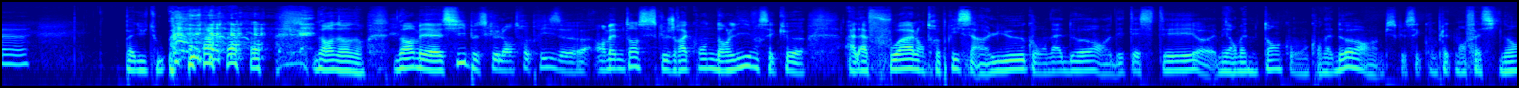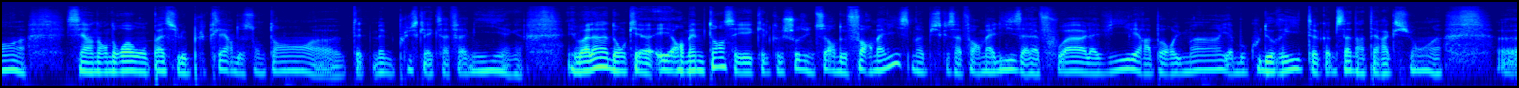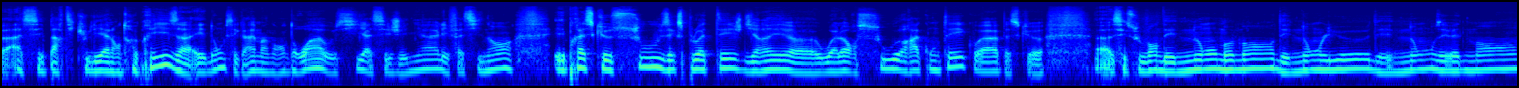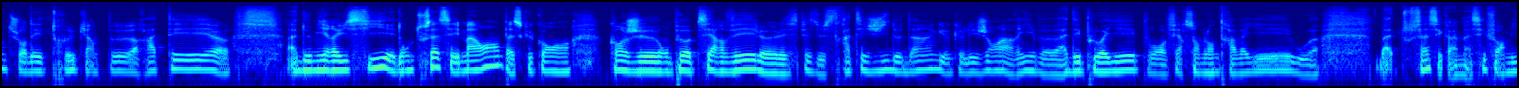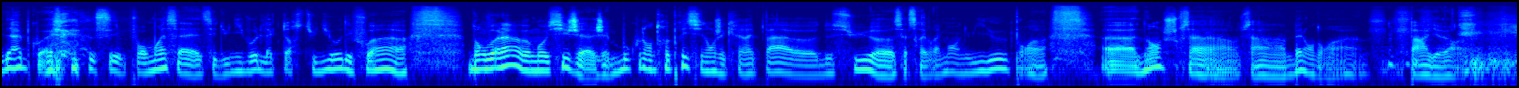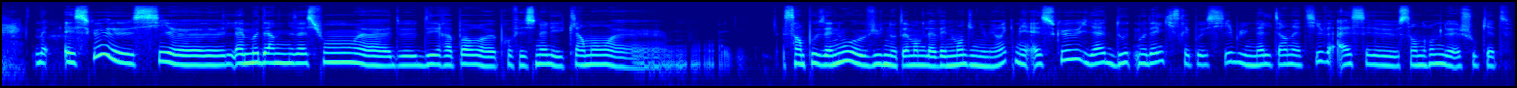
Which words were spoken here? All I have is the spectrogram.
Pas du tout. non, non, non. Non, mais euh, si, parce que l'entreprise, euh, en même temps, c'est ce que je raconte dans le livre, c'est que à la fois l'entreprise, c'est un lieu qu'on adore euh, détester, mais en même temps qu'on adore, hein, puisque c'est complètement fascinant. C'est un endroit où on passe le plus clair de son temps, peut-être même plus qu'avec sa famille. Et voilà, donc, et en même temps, c'est quelque chose, une sorte de formalisme, puisque ça formalise à la fois la vie, les rapports humains. Il y a beaucoup de rites comme ça, d'interactions assez particuliers à l'entreprise. Et donc, c'est quand même un endroit aussi assez génial et fascinant et presque sous-exploité, je dirais, euh, ou alors sous-raconté, quoi, parce que euh, c'est souvent des non-moments, des non-lieux, des non-événements, toujours des trucs un peu ratés, euh, à demi réussis. Et donc, tout ça, c'est marrant parce que quand, quand je, on peut observer le- l'espèce de stratégie de dingue que les gens arrivent à déployer pour faire semblant de travailler, ou bah, tout ça, c'est quand même assez formidable, quoi. c'est, pour moi, c'est du niveau de l'acteur studio, des fois. Donc voilà, euh, moi aussi, j'ai- j'aime beaucoup l'entreprise, sinon, j'écrirais pas euh, dessus, euh, ça serait vraiment ennuyeux. Pour, euh, non, je trouve ça, ça un bel endroit, par ailleurs. Mais Est-ce que si la modernisation de, des rapports professionnels est clairement s'impose à nous au vu notamment de l'avènement du numérique, mais est-ce qu'il y a d'autres modèles qui seraient possibles, une alternative à ce syndrome de la chouquette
